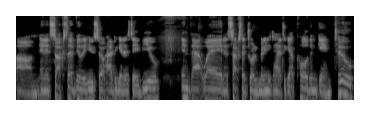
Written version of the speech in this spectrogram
Um, and it sucks that Ville Husso had to get his debut in that way, and it sucks that Jordan Binnington had to get pulled in game two.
